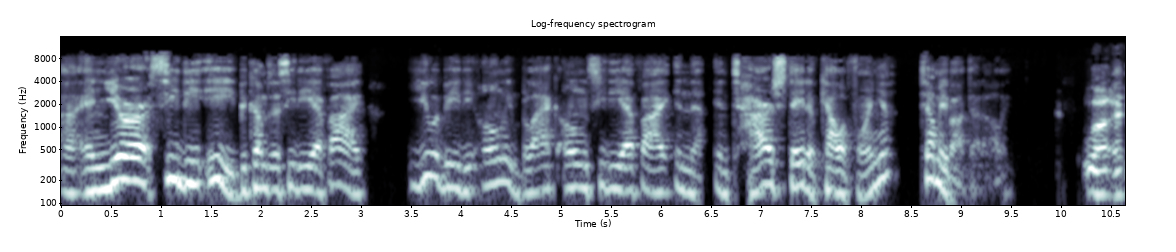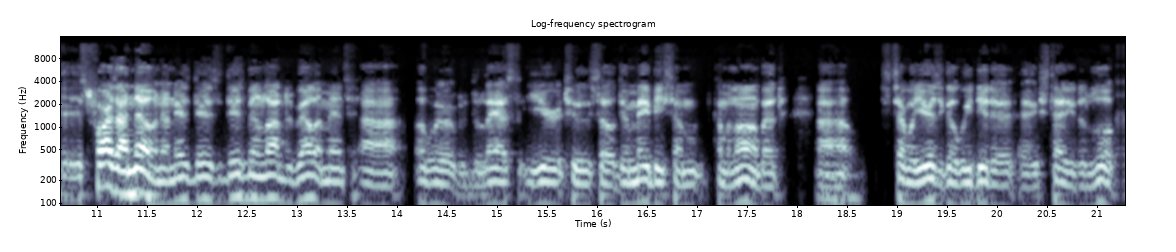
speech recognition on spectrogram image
uh, and your CDE becomes a CDFI, you would be the only black-owned CDFI in the entire state of California. Tell me about that, Ollie. Well, as far as I know, now there's there's there's been a lot of development uh, over the last year or two, so there may be some coming along. But uh, mm-hmm. Several years ago, we did a, a study to look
